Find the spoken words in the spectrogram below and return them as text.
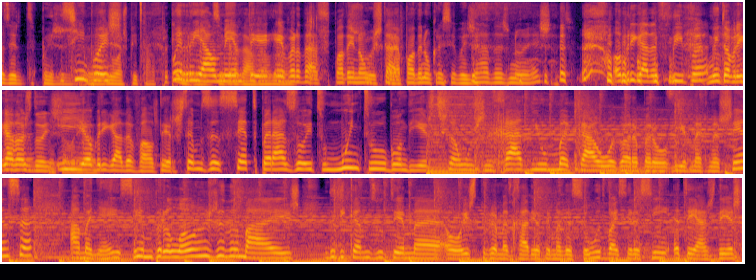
fazer depois. Sim, pois, no hospital. Pois realmente é, é, verdade, podem não gostar. podem não querer ser beijadas, não é? Chato. obrigada, Filipa. Muito obrigada aos dois. e obrigada, Walter. Estamos a 7 para as 8. Muito bom dia. Estes são os Rádio Macau, agora para ouvir na Renascença. Amanhã é sempre longe demais. Dedicamos o tema, ou este programa de rádio ao tema da saúde. Vai ser assim até às 10.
